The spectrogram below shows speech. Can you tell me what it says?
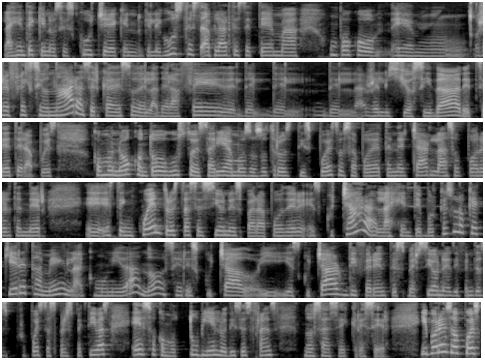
la gente que nos escuche, que, le guste hablar de este tema, un poco em, reflexionar acerca de eso de la, de la fe, de, la religiosidad, etcétera. Pues, como no, con todo gusto estaríamos nosotros dispuestos a poder tener charlas o poder tener eh, este encuentro, estas sesiones para poder escuchar a la gente, porque es lo que quiere también la comunidad, ¿no? Ser escuchado y, y escuchar diferentes versiones, diferentes propuestas, perspectivas. Eso como como tú bien lo dices, Franz, nos hace crecer. Y por eso, pues,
